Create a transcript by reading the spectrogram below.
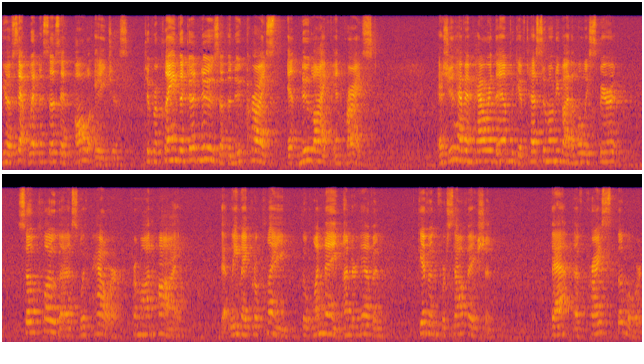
You have sent witnesses in all ages to proclaim the good news of the new Christ, and new life in Christ. As you have empowered them to give testimony by the Holy Spirit, so clothe us with power from on high, that we may proclaim the one name under heaven given for salvation, that of Christ the Lord.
